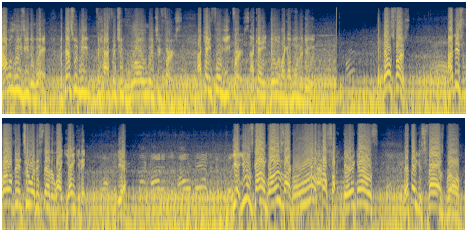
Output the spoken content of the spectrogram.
I would lose either way. But that's with me having to roll into first. I can't full yeet first. I can't do it like I want to do it. That was first. I just rolled into it instead of like yanking it. Yeah. As soon as I got into the power band, it just took Yeah, you was gone, bro. It was like, I was like, there it goes. That thing is fast, bro.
